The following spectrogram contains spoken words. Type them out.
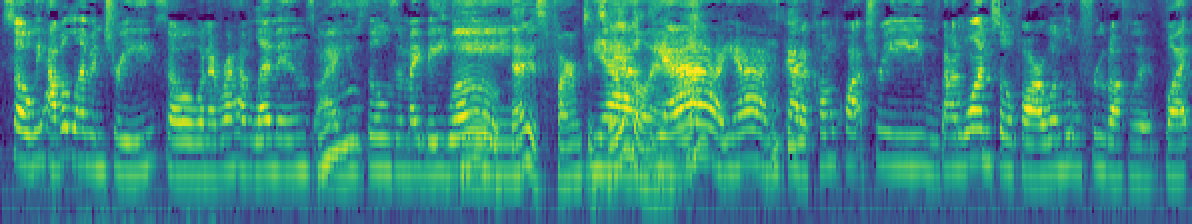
So we have a lemon tree. So whenever I have lemons, I use those in my baking. Whoa, that is farm to Yeah, table. Then, yeah, huh? yeah. He's got a kumquat tree. We've got one so far, one little fruit off of it, but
